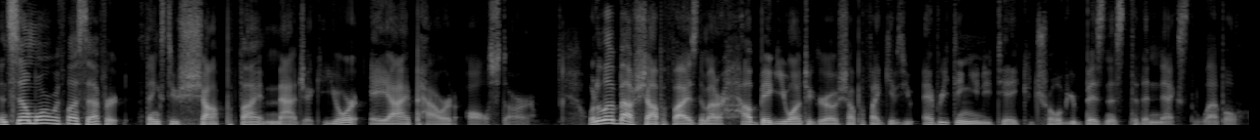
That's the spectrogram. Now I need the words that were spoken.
And sell more with less effort thanks to Shopify Magic, your AI powered all star. What I love about Shopify is no matter how big you want to grow, Shopify gives you everything you need to take control of your business to the next level.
